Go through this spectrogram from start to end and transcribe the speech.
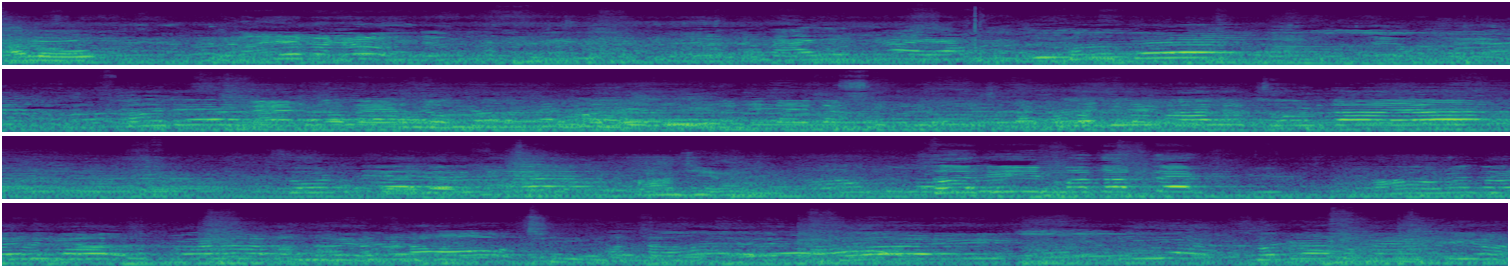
ਬਣਾਓ। ਬਹਿ ਜਾਓ ਬਹਿ ਜਾਓ ਬਹਿ ਜਾਓ ਝੰਡੇ ਚੁੱਪ ਕੇ ਰੱਖੋ ਆਜੋ ਬਾਜੋ ਚੌਕੜੀ ਮਾਰ ਲੈ ਸਾਡੇ ਬੈਠ ਜਾਓ ਬੈਠ ਹਾਂਜੀ ਹਾਂਜੀ ਸਾਡੀ ਮਦਦ ਤੇ ਹਾਂ ਉਹਨਾਂ ਦਾ ਇਹ ਗੱਲ ਪਹਿਲਾਂ ਬਣਾਓ ਸਭਨਾਂ ਨੂੰ ਬੇਨਤੀ ਆ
